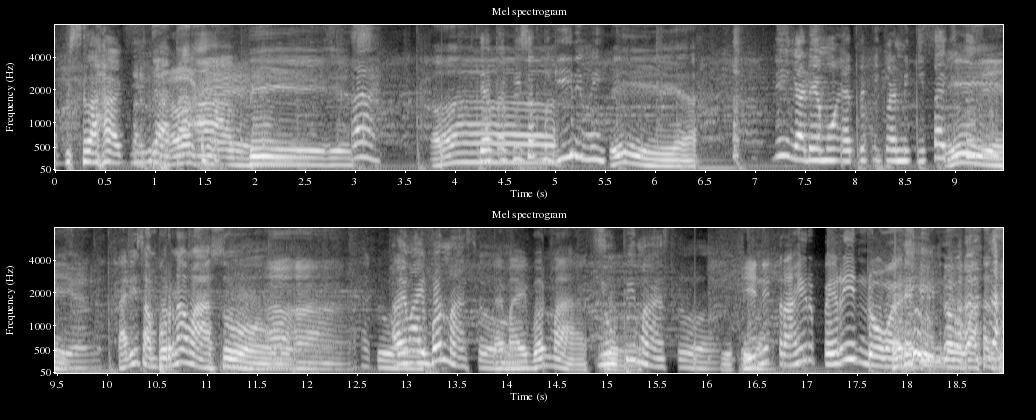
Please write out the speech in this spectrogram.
Habis lagi. Ternyata Oke. habis. Ah, Oh. tiap episode begini nih. Iya. Nih nggak ada yang mau adlib iklan di kita gitu. Iya. Tadi Sampurna masuk. Ah, Aduh. Lem Ibon masuk. Lem Ibon masuk. Yupi masuk. Yupi Ini terakhir Perindo mas. Perindo masuk.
